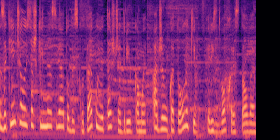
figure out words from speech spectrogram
Закінчилося шкільне свято дискотекою та щедрівками, адже у католиків Різдво Христове.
